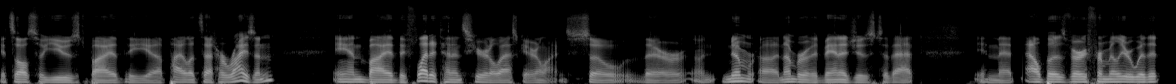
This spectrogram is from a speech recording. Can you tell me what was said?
It's also used by the uh, pilots at Horizon and by the flight attendants here at Alaska Airlines. So there are a num- uh, number of advantages to that in that ALPA is very familiar with it.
